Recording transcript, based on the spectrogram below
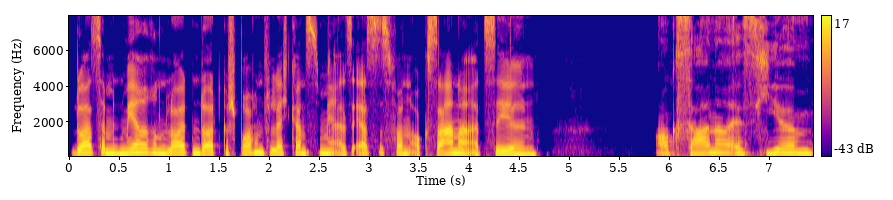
Du hast ja mit mehreren Leuten dort gesprochen. Vielleicht kannst du mir als erstes von Oksana erzählen. Oksana ist hier,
